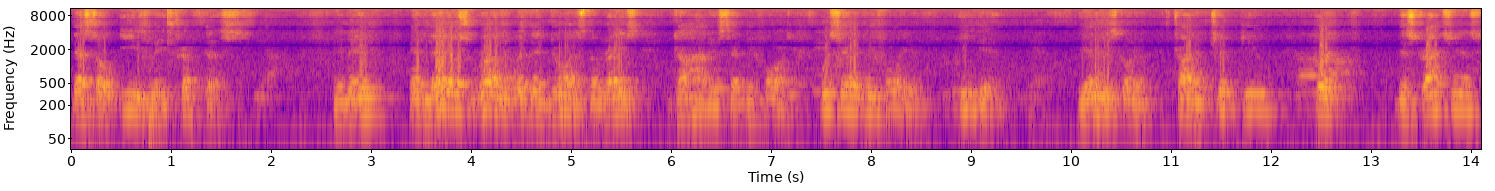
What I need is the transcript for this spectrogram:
that so easily tripped us. Yeah. Amen. And let us run with endurance the race God has set before us. Who said it before you? He did. Yes. The enemy's going to try to trip you, put Uh-huh. distractions,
